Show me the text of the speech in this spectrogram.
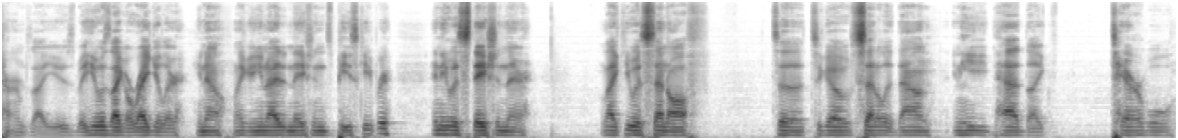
terms I used, but he was like a regular, you know, like a United Nations peacekeeper, and he was stationed there, like he was sent off to to go settle it down, and he had like terrible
